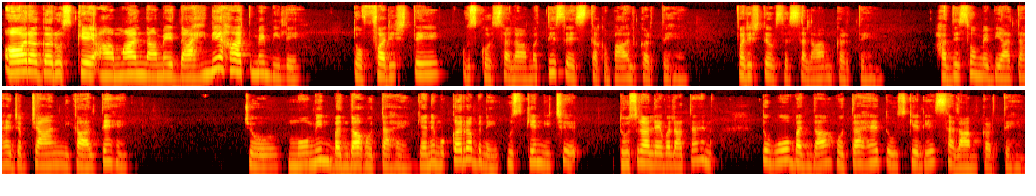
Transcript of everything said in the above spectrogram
اور اگر اس کے اعمال نامے داہنے ہاتھ میں ملے، تو فرشتے اس کو سلامتی سے استقبال کرتے ہیں۔ فرشتے اسے سلام کرتے ہیں۔ حدیثوں میں بھی آتا ہے، جب جان نکالتے ہیں جو مومن بندہ ہوتا ہے یعنی مقرب نہیں، اس کے نیچے دوسرا لیول آتا ہے نا، تو وہ بندہ ہوتا ہے تو اس کے لیے سلام کرتے ہیں۔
